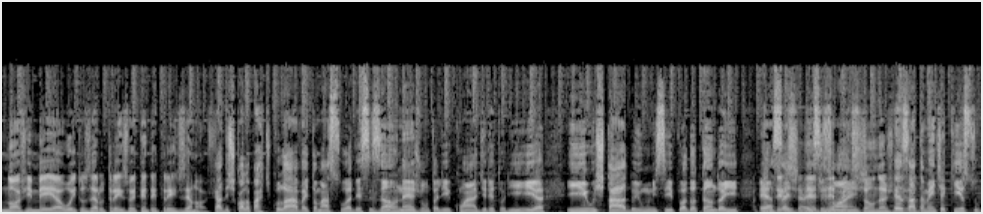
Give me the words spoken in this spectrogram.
968038319. Cada escola particular vai tomar a sua decisão, né, junto ali com a diretoria e o estado e o município adotando aí essas é decisões. De né, Exatamente, é que isso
